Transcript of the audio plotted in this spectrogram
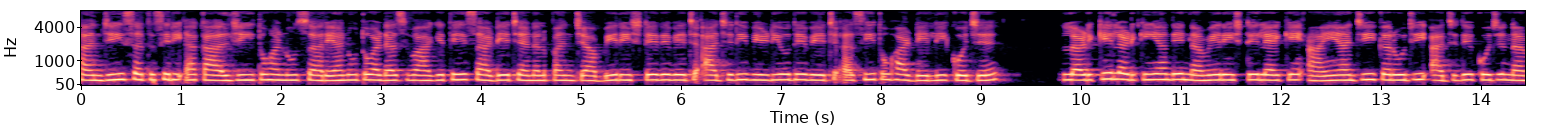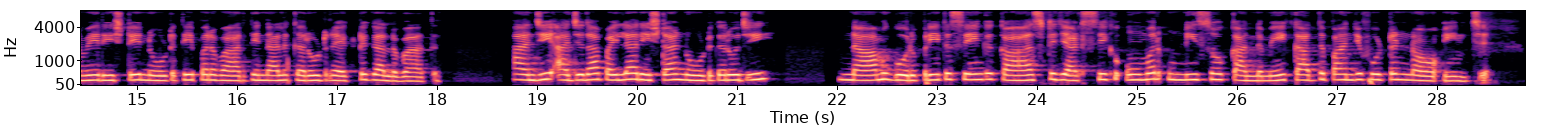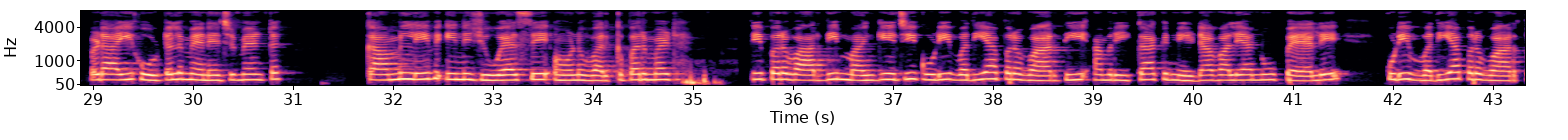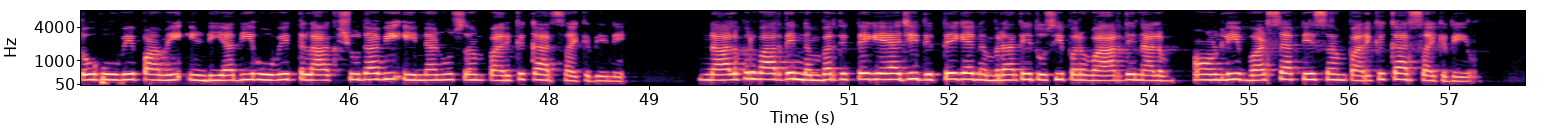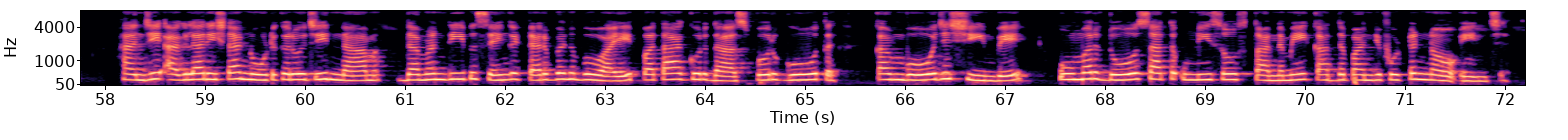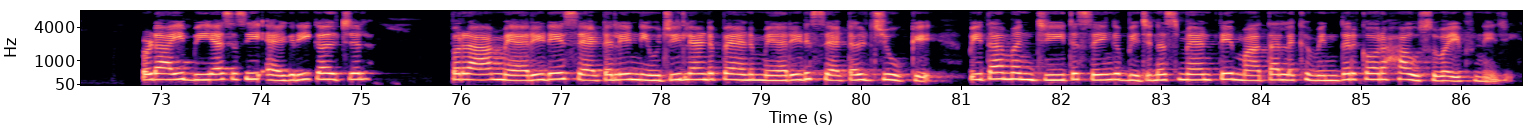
ਹਾਂਜੀ, ਸਤਿ ਸ੍ਰੀ ਅਕਾਲ ਜੀ। ਤੁਹਾਨੂੰ ਸਾਰਿਆਂ ਨੂੰ ਤੁਹਾਡਾ ਸਵਾਗਤ ਹੈ ਸਾਡੇ ਚੈਨਲ ਪੰਜਾਬੀ ਰਿਸ਼ਤੇ ਦੇ ਵਿੱਚ। ਅੱਜ ਦੀ ਵੀਡੀਓ ਦੇ ਵਿੱਚ ਅਸੀਂ ਤੁਹਾਡੇ ਲਈ ਕੁਝ ਲੜਕੇ ਲੜਕੀਆਂ ਦੇ ਨਵੇਂ ਰਿਸ਼ਤੇ ਲੈ ਕੇ ਆਏ ਹਾਂ ਜੀ। ਕਰੋ ਜੀ, ਅੱਜ ਦੇ ਕੁਝ ਨਵੇਂ ਰਿਸ਼ਤੇ ਨੋਟ ਤੇ ਪਰਿਵਾਰ ਦੇ ਨਾਲ ਕਰੋ ਡਾਇਰੈਕਟ ਗੱਲਬਾਤ। ਹਾਂਜੀ, ਅੱਜ ਦਾ ਪਹਿਲਾ ਰਿਸ਼ਤਾ ਨੋਟ ਕਰੋ ਜੀ। ਨਾਮ ਗੁਰਪ੍ਰੀਤ ਸਿੰਘ, ਕਾਸਟ ਜੱਟ ਸਿੱਖ, ਉਮਰ 1991 ਕੱਦ 5 ਫੁੱਟ 9 ਇੰਚ। ਪੜ੍ਹਾਈ, ਹੋਟਲ ਮੈਨੇਜਮੈਂਟ, ਕੰਮ live in U S A on work permit. ਤੇ ਪਰਿਵਾਰ ਦੀ ਮੰਗ ਹੈ ਜੀ, ਕੁੜੀ ਵਧੀਆ ਪਰਿਵਾਰ ਦੀ, ਅਮਰੀਕਾ, ਕੈਨੇਡਾ ਵਾਲਿਆਂ ਨੂੰ ਪਹਿਲੇ ਕੁੜੀ ਵਧੀਆ ਪਰਿਵਾਰ ਤੋਂ ਹੋਵੇ, ਭਾਵੇਂ ਇੰਡੀਆ ਦੀ ਹੋਵੇ, ਤਲਾਕਸ਼ੁਦਾ ਵੀ ਇਹਨਾਂ ਨੂੰ ਸੰਪਰਕ ਕਰ ਸਕਦੇ ਨੇ। ਨਾਲ ਪਰਿਵਾਰ ਦੇ ਨੰਬਰ ਦਿੱਤੇ ਗਏ ਆ ਜੀ, ਦਿੱਤੇ ਗਏ ਨੰਬਰਾਂ ਤੇ ਤੁਸੀਂ ਪਰਿਵਾਰ ਦੇ ਨਾਲ ਓਨਲੀ WhatsApp ਤੇ ਸੰਪਰਕ ਕਰ ਸਕਦੇ ਹੋ। ਹਾਂਜੀ, ਅਗਲਾ ਰਿਸ਼ਤਾ ਨੋਟ ਕਰੋ ਜੀ, ਨਾਮ ਦਮਨਦੀਪ ਸਿੰਘ ਟਰਬਨ ਬੁਆਏ, ਪਤਾ ਗੁਰਦਾਸਪੁਰ, ਗੋਤ ਕੰਬੋਜ, ਸ਼ੀਂਬੇ, ਉਮਰ 2/7/1997 ਕੱਦ 5 ਫੁੱਟ 9 ਇੰਚ। ਪੜ੍ਹਾਈ ਬੀਐਸਸੀ ਐਗਰੀਕਲਚਰ। ਭਰਾ ਮੈਰਿਡ ਏ, ਸੈਟਲ ਨਿਊਜ਼ੀਲੈਂਡ ਭੈਣ ਮੈਰਿਡ, ਸੈਟਲ ਯੂਕੇ ਪਿਤਾ ਮਨਜੀਤ ਸਿੰਘ, ਬਿਜ਼ਨਸਮੈਨ ਤੇ ਮਾਤਾ ਲਖਵਿੰਦਰ ਕੌਰ, ਹਾਊਸਵਾਈਫ ਨੇ ਜੀ।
